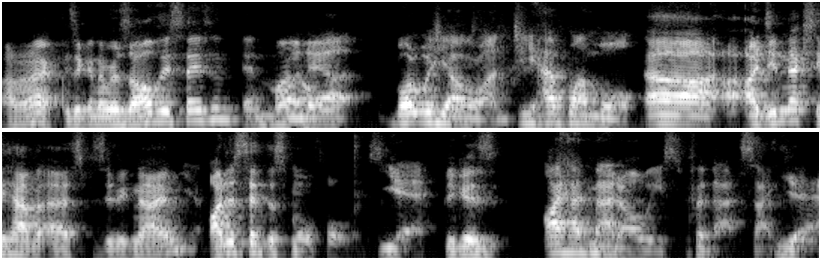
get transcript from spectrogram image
I don't know. Is it gonna resolve this season? It might find out. What was your other one? Do you have one more? Uh, I- didn't actually have a specific name. Yeah. I just said the small forwards Yeah. because I had Matt Owies for that sake. Yeah,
